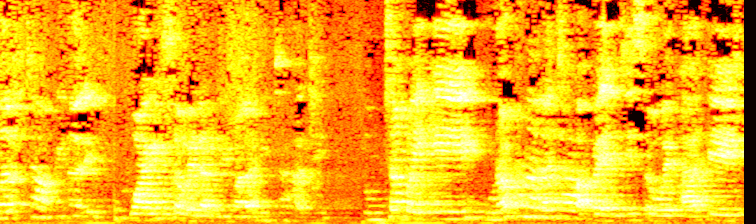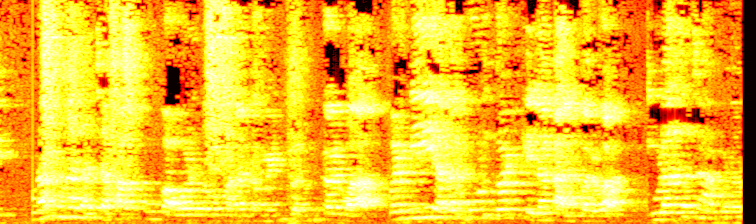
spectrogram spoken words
परत चहा पिणार आहे. खूप वाईट सवय लागली मला ही चहाची. तुमच्यापैकी कुणा कुणाला चहा प्यायची सवय आहे? कुणा कुणाला चहा खूप आवडतो मला कमेंट करून कळवा पण मी आता गुळ कट केला काल परवा गुळाचा चहा बनवणार आहे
